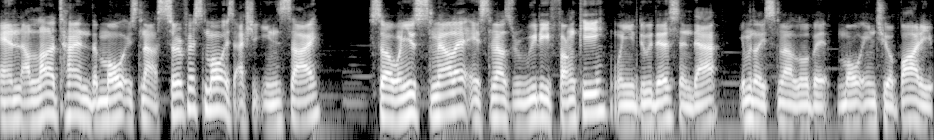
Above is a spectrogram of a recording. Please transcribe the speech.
and a lot of time the mold is not surface mold, it's actually inside. So when you smell it, it smells really funky when you do this and that, even though you smell a little bit mold into your body,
